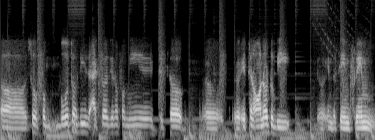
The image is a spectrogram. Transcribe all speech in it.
Uh, so for both of these actors, you know, for me it, it's a uh, it's an honor to be uh, in the same frame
